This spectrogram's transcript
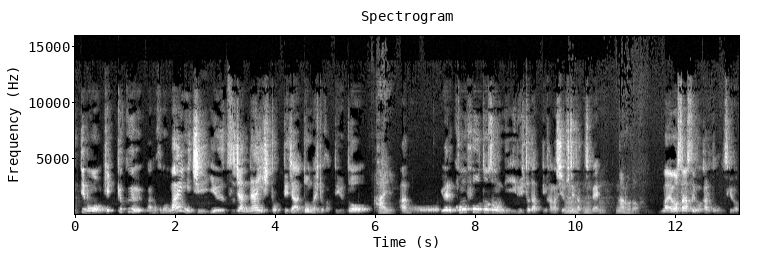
ん。でも、結局、あの、この毎日憂鬱じゃない人って、じゃあどんな人かっていうと、はい。あの、いわゆるコンフォートゾーンにいる人だっていう話をしてたんですよね。うんうんうんなるほど。まあ、山本さんはすぐわかると思うんですけど、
